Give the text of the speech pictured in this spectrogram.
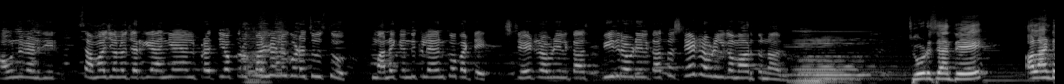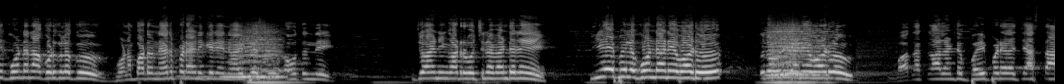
అవును రణధీర్ సమాజంలో జరిగే అన్యాయాలు ప్రతి ఒక్కరు కళ్ళును కూడా చూస్తూ మనకెందుకు అనుకోబట్టే స్టేట్ రౌడీలు కాస్త వీధి రౌడీలు కాస్త స్టేట్ రౌడీలుగా మారుతున్నారు. చూడు శాంతి అలాంటి గుండె నా కొడుకులకు గుణపాఠం నేర్పడానికి నేను ఐపీఎస్ అవుతుంది. జాయినింగ్ ఆర్డర్ వచ్చిన వెంటనే ఏపీల గుండె అనేవాడు రౌడీ అనేవాడు బతకాలంటే భయపడేలా చేస్తా.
